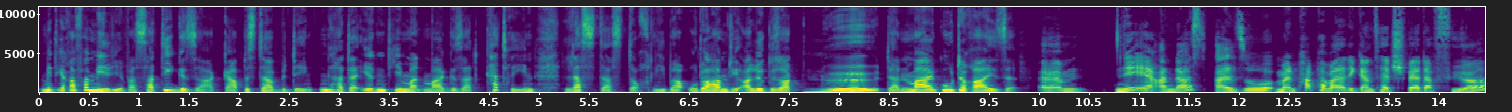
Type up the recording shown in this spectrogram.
mit Ihrer Familie? Was hat die gesagt? Gab es da Bedenken? Hat da irgendjemand mal gesagt, Katrin, lass das doch lieber? Oder haben die alle gesagt, nö, dann mal gute Reise? Ähm, Nee, eher anders. Also mein Papa war ja die ganze Zeit schwer dafür.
